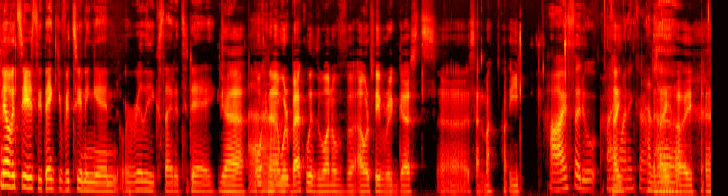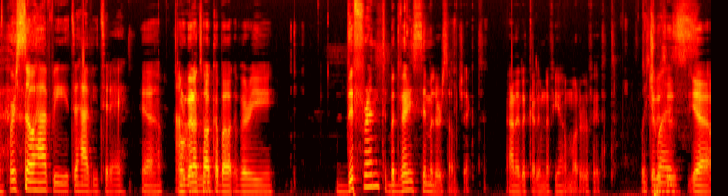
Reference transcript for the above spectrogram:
no, but seriously, thank you for tuning in. We're really excited today. Yeah. Um, we're back with one of uh, our favorite guests, uh, Salma. Hi. Hi, Farouk. Hi, Hi. Monica. Hello. Hi, hi. We're so happy to have you today. yeah. We're gonna talk about a very different but very similar subject. عن اللي اتكلمنا فيها المرة اللي فاتت. Which So this was is yeah.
